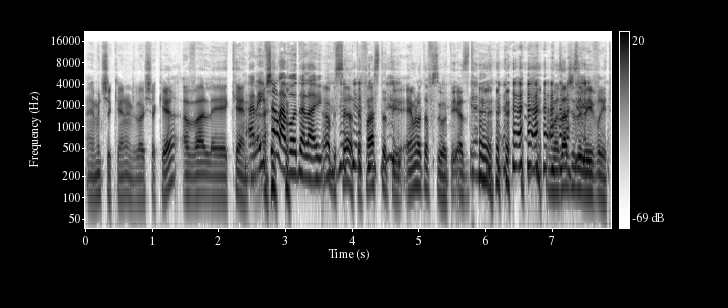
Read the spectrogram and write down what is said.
האמת שכן, אני לא אשקר, אבל אה, כן. אבל אי אפשר לעבוד עליי. אה, בסדר, תפסת אותי, הם לא תפסו אותי, אז כן. מזל שזה בעברית.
